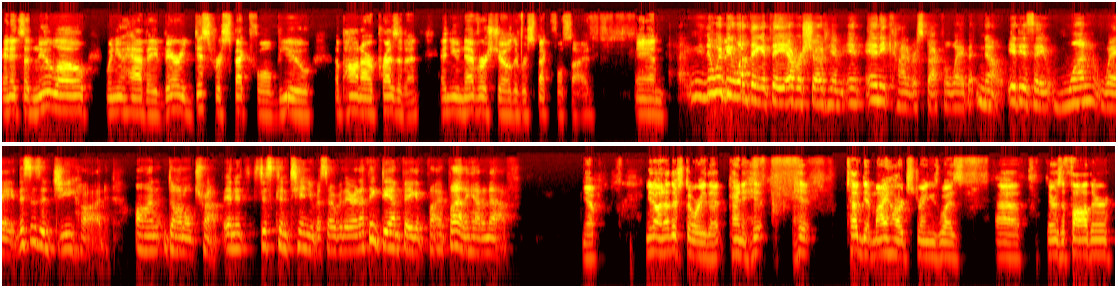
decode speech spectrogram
And it's a new low when you have a very disrespectful view upon our president and you never show the respectful side. And there would be one thing if they ever showed him in any kind of respectful way, but no, it is a one way. This is a jihad on Donald Trump, and it's just continuous over there. And I think Dan Fagan finally had enough. Yep. You know, another story that kind of hit hit tugged at my heartstrings was uh, there's a father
